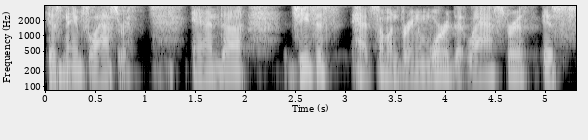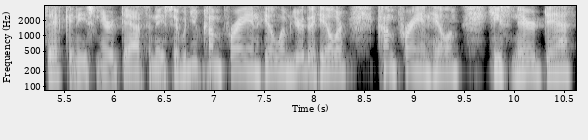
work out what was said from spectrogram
His name's Lazarus. And uh, Jesus had someone bring him word that Lazarus is sick and he's near death. And they said, Would you come pray and heal him? You're the healer. Come pray and heal him. He's near death.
